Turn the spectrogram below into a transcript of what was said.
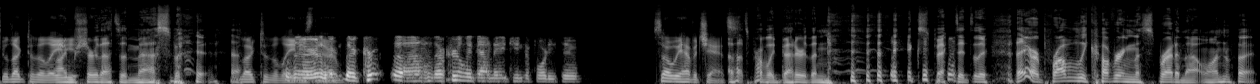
good luck to the ladies. I'm sure that's a mess, but Good luck to the ladies They're there. they're they're, uh, they're currently down 18 to 42. So we have a chance. that's probably better than expected. So they're- they are probably covering the spread in that one, but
